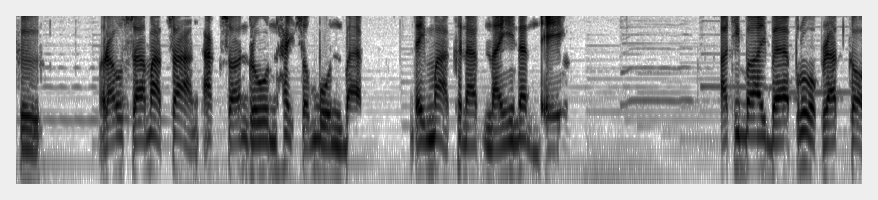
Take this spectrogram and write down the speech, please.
คือ เราสามารถสร้างอักษรรูนให้สมบูรณ์แบบได้มากขนาดไหนนั่นเอง อธิบายแบบรวบรัดก็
